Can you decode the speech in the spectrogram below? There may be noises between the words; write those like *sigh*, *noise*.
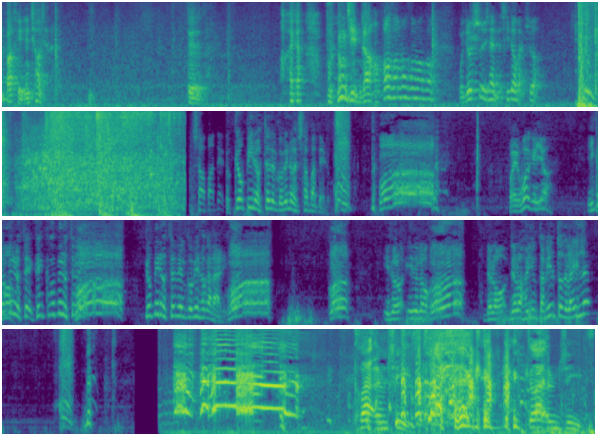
嗯，把腿先翘起来。嗯，对对对。哎呀，不用紧张，放松放松放松，我就试一下你的膝跳反射。 Zapatero. ¿Qué opina usted del gobierno de Zapatero? *laughs* Pues igual que yo. ¿Y qué opina usted? ¿Qué, qué opina usted? de- ¿Qué opina usted del gobierno canario? ¿Y de, lo- y de los, de, los, de los ayuntamientos de la isla? Clap them cheeks. Clap, *laughs* clap them cheeks.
